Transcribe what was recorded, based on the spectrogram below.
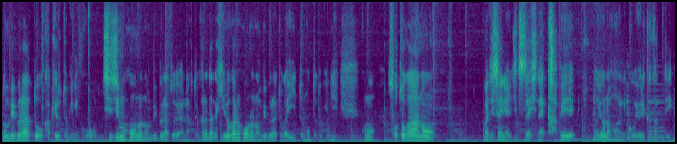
ノンビブラートをかけるときにこう縮む方のノンビブラートではなくて体が広がる方のノンビブラートがいいと思ったときにこの外側の、まあ、実際には実在しない壁のようなものにこう寄りかかっていく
